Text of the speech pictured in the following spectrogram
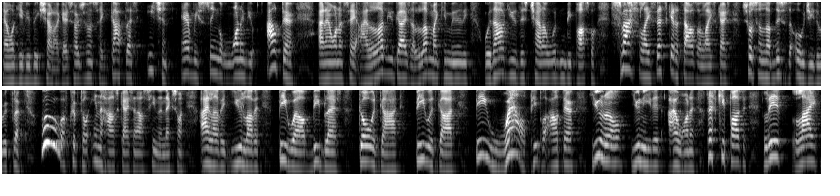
and we'll give you a big shout out, guys. So I just want to say God bless each and every single one of you out there. And I want to say I love you guys. I love my community. Without you, this channel wouldn't be possible. Smash the likes. Let's get a thousand likes, guys. Show some love. This is the OG, the Ric Flair, woo, of crypto in the house, guys. And I'll see you in the next one. I love it. You love it. Be well. Be blessed. Go with God be with God. Be well, people out there. You know you need it. I want it. Let's keep positive. Live life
